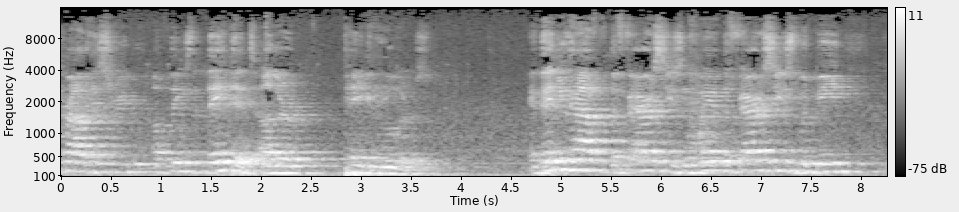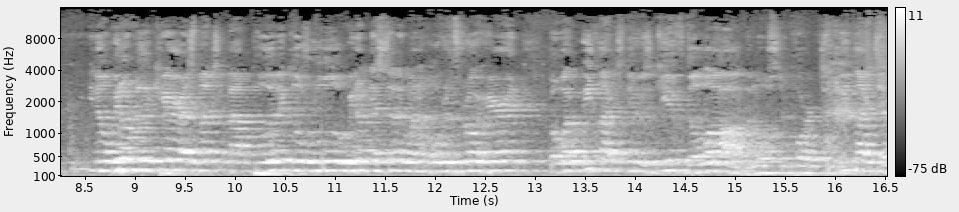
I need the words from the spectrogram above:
proud history of things that they did to other pagan rulers. And then you have the Pharisees, and the way of the Pharisees would be, you know, we don't really care as much about political rule. We don't necessarily want to overthrow Herod. But what we'd like to do is give the law the most importance. We'd like to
